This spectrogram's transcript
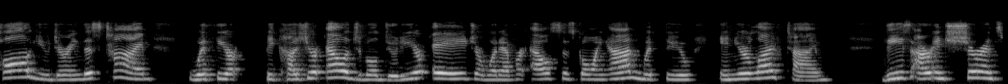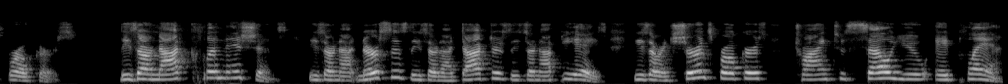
call you during this time with your because you're eligible due to your age or whatever else is going on with you in your lifetime, these are insurance brokers. These are not clinicians. These are not nurses. These are not doctors. These are not PAs. These are insurance brokers trying to sell you a plan.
